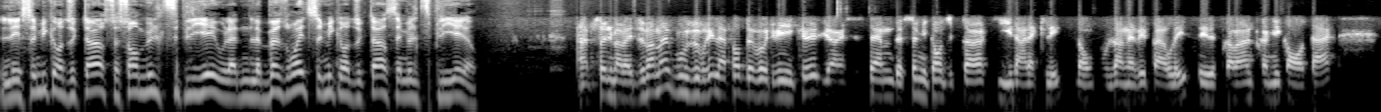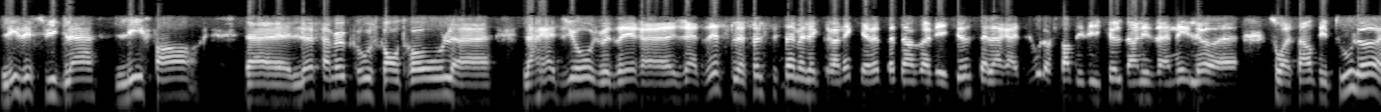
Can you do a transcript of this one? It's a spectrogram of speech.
les semi-conducteurs se sont multipliés, ou le besoin de semi-conducteurs s'est multiplié? Absolument. Ben, du moment que vous ouvrez la porte de votre véhicule, il y a un système de semi-conducteurs qui est dans la clé. Donc, vous en avez parlé. C'est probablement le premier contact. Les essuie-glaces, les phares, euh, le fameux cruise control, euh, la radio, je veux dire, euh, jadis, le seul système électronique qu'il y avait peut-être dans un véhicule, c'était la radio. Là, je parle des véhicules dans les années là, 60 et tout. Là,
